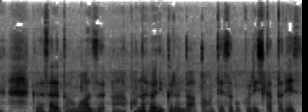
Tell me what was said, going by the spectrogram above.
くださるとは思わずあこんな風に来るんだと思ってすごく嬉しかったです。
